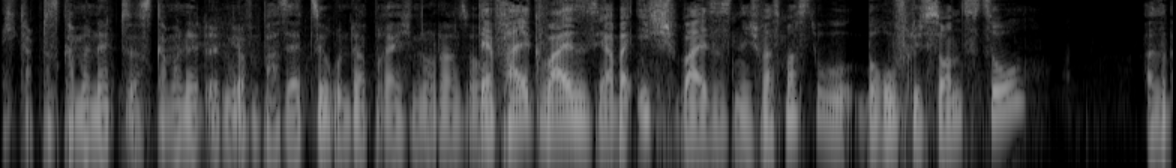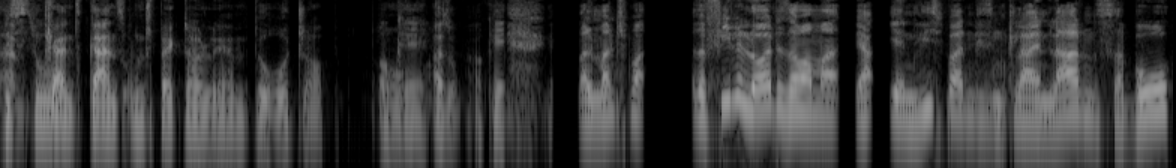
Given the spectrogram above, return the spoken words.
Ich glaube, das kann man nicht, das kann man nicht irgendwie auf ein paar Sätze runterbrechen oder so. Der Falk weiß es ja, aber ich weiß es nicht. Was machst du beruflich sonst so? Also bist Ähm, du ganz, ganz unspektakulären Bürojob. So. Okay. Also Okay. Weil manchmal, also viele Leute, sagen wir mal, wir hatten hier in Wiesbaden diesen kleinen Laden, das Sabo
